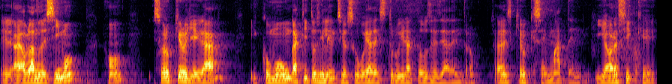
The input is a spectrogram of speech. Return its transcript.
eh, hablando de Simo, ¿no? Solo quiero llegar y como un gatito silencioso voy a destruir a todos desde adentro. ¿Sabes? Quiero que se maten. Y ahora sí que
